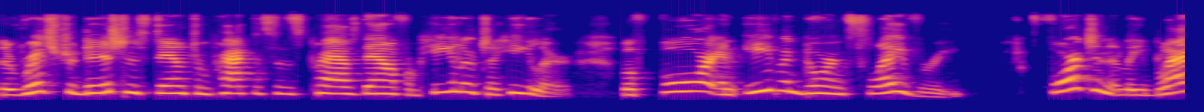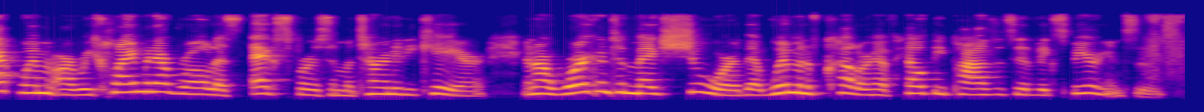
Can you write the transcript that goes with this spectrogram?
The rich tradition stems from practices passed down from healer to healer before and even during slavery. Fortunately, Black women are reclaiming their role as experts in maternity care and are working to make sure that women of color have healthy, positive experiences.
